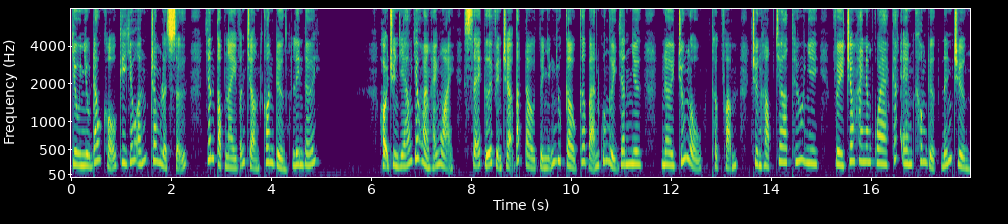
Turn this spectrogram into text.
dù nhiều đau khổ ghi dấu ấn trong lịch sử, dân tộc này vẫn chọn con đường liên đới. Hội truyền giáo giáo hoàng hải ngoại sẽ gửi viện trợ bắt đầu từ những nhu cầu cơ bản của người dân như nơi trú ngụ, thực phẩm, trường học cho thiếu nhi vì trong hai năm qua các em không được đến trường.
